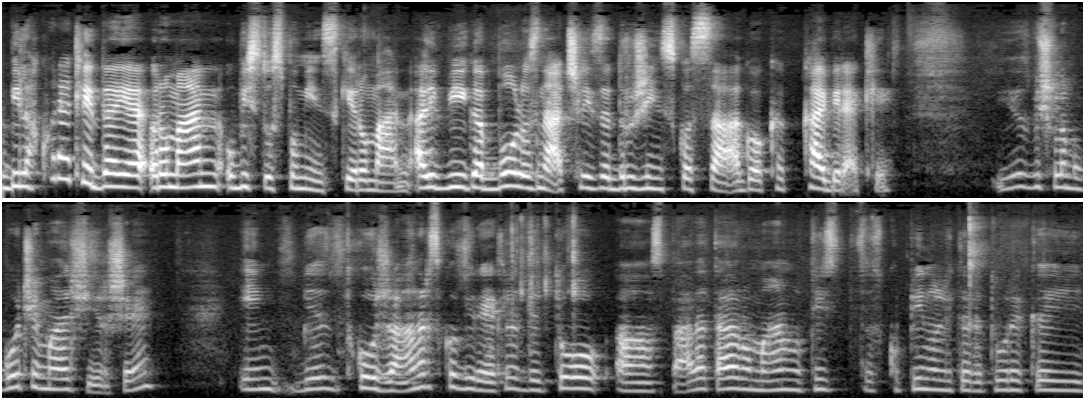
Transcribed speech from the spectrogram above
bi lahko rekli, da je roman v bistvu spominski roman, ali bi ga bolj označili za družinsko sago? Kaj bi rekli? Jaz bi šla mogoče malo širše. In jaz tako žanrsko bi rekla, da to a, spada ta roman v tisto skupino literature, ki ji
